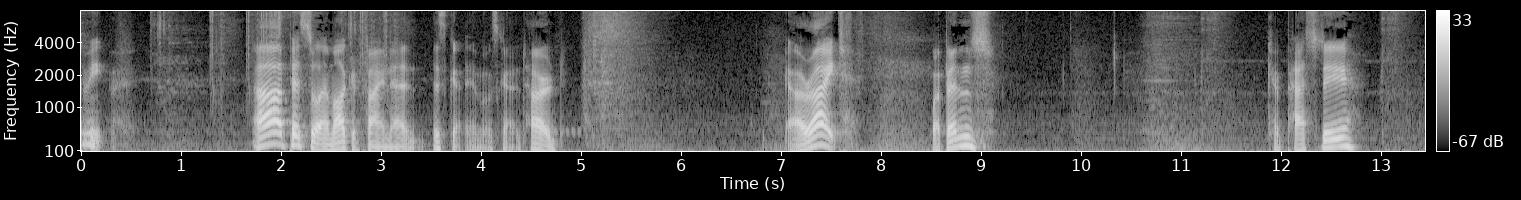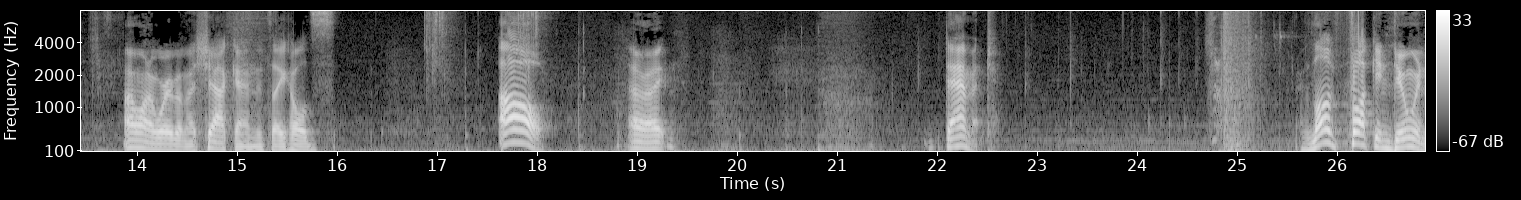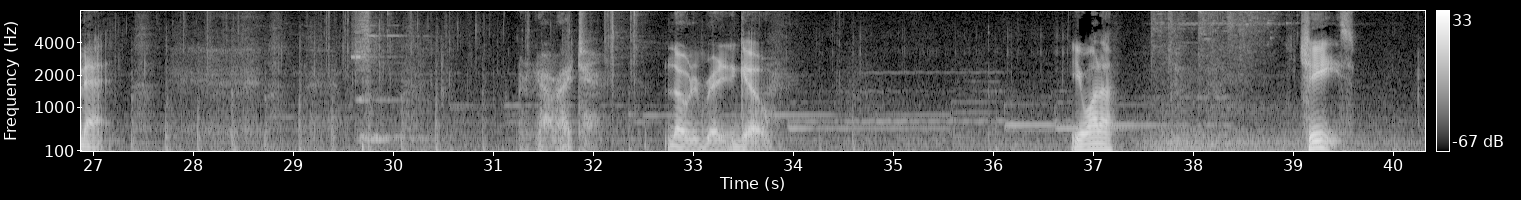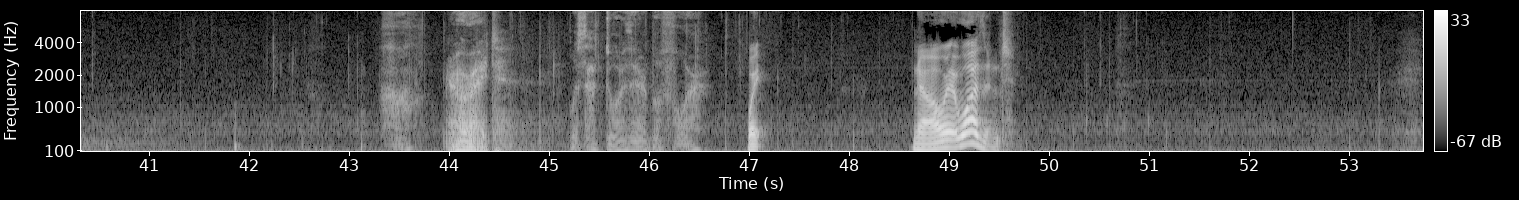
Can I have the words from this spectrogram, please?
Let me. Ah, pistol ammo. I could find that. This gun ammo is kind of hard. All right. Weapons. Capacity. I don't want to worry about my shotgun. It's like holds. Oh. All right. Damn it. I love fucking doing that. All right. Loaded, ready to go. You wanna? Jeez. Huh? All right. Was that door there before? Wait. No, it wasn't.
